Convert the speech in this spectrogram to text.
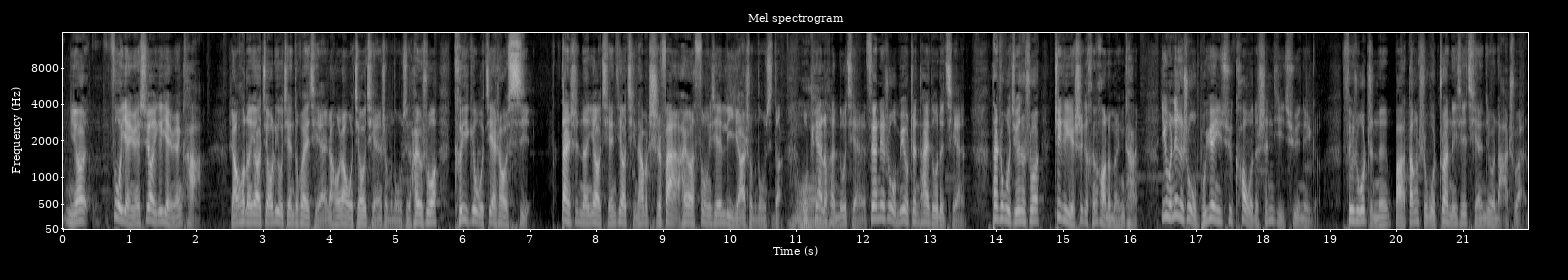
你要做演员需要一个演员卡，然后呢要交六千多块钱，然后让我交钱什么东西的，还有说可以给我介绍戏。但是呢，要前提要请他们吃饭，还要送一些礼啊什么东西的。我骗了很多钱，虽然那时候我没有挣太多的钱，但是我觉得说这个也是个很好的门槛，因为那个时候我不愿意去靠我的身体去那个，所以说我只能把当时我赚的一些钱就拿出来了。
